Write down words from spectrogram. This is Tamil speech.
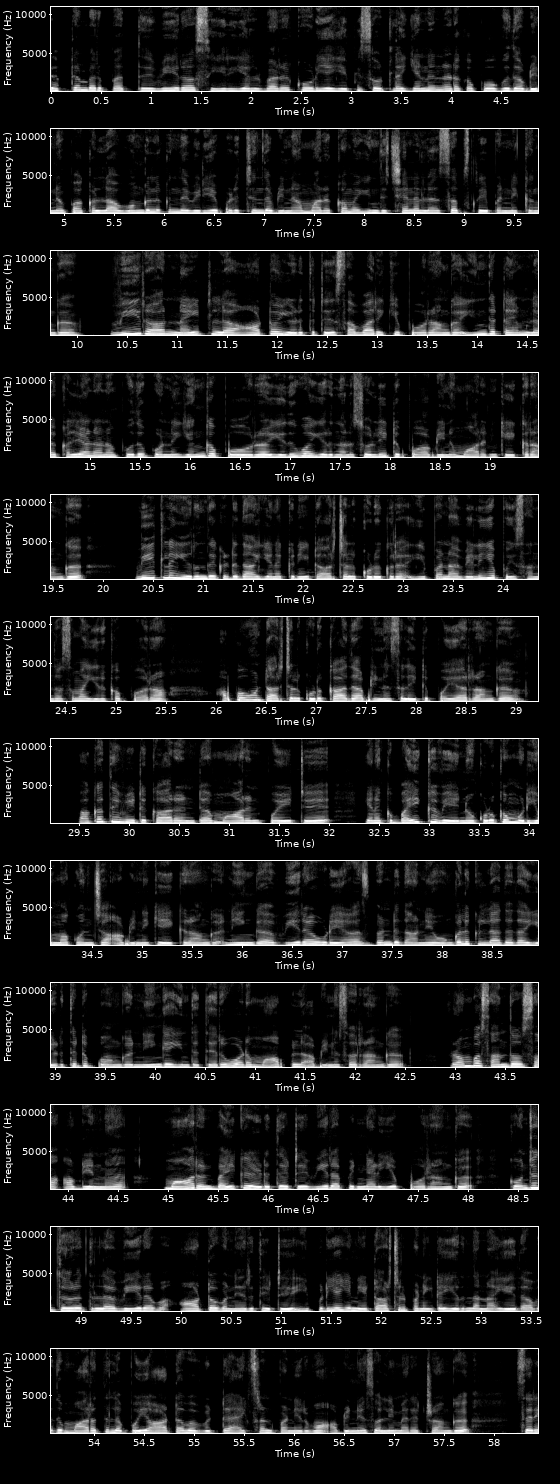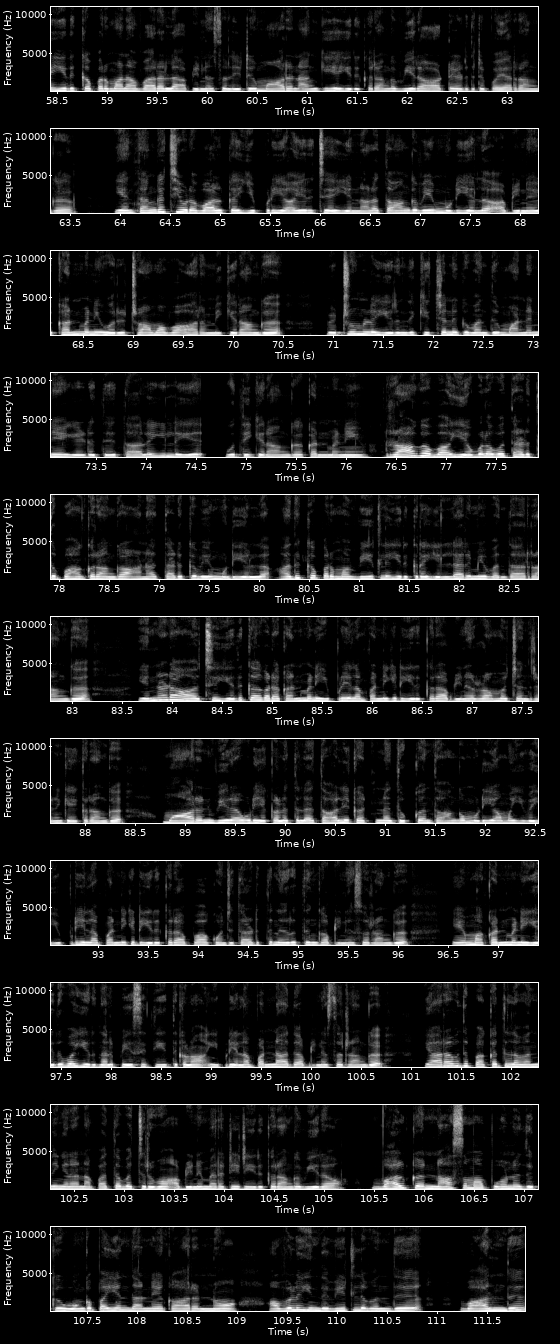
செப்டம்பர் பத்து வீரா சீரியல் வரக்கூடிய எபிசோடில் என்ன நடக்க போகுது அப்படின்னு பார்க்கலாம். உங்களுக்கு இந்த வீடியோ பிடிச்சிருந்து அப்படின்னா மறக்காமல் இந்த சேனலை சப்ஸ்கிரைப் பண்ணிக்கோங்க. வீரா நைட்டில் ஆட்டோ எடுத்துகிட்டு சவாரிக்கு போகிறாங்க இந்த டைமில் கல்யாணம் புது பொண்ணு எங்கே போகிற எதுவாக இருந்தாலும் சொல்லிட்டு போ அப்படின்னு மாறன் கேட்குறாங்க வீட்டில் இருந்துக்கிட்டு தான் எனக்கு நீ டார்ச்சல் கொடுக்குற. இப்போ நான் வெளியே போய் சந்தோஷமாக இருக்க போகிறேன் அப்பவும் டார்ச்சல் கொடுக்காத அப்படின்னு சொல்லிட்டு போயிடுறாங்க. பக்கத்து வீட்டுக்காரன்ட்ட மாறன் போயிட்டு எனக்கு பைக்கு வேணும் கொடுக்க முடியுமா கொஞ்சம்? அப்படின்னு கேட்குறாங்க நீங்கள் வீராவுடைய ஹஸ்பண்டு தானே உங்களுக்கு இல்லாததா எடுத்துகிட்டு போங்க நீங்கள் இந்த தெருவோட மாப்பிள்ளை அப்படின்னு சொல்கிறாங்க ரொம்ப சந்தோஷம் அப்படின்னு மாறன் பைக்கை எடுத்துகிட்டு வீரா பின்னாடியே போகிறாங்க கொஞ்ச தூரத்தில் வீர ஆட்டோவை நிறுத்திட்டு இப்படியே என்னை டார்ச்சர் பண்ணிக்கிட்டே இருந்தேன்னா ஏதாவது மரத்தில் போய் ஆட்டோவை விட்டு ஆக்சிடென்ட் பண்ணிடுவோம் அப்படின்னு சொல்லி மிரட்டுறாங்க. சரி இதுக்கப்புறமா நான் வரலை அப்படின்னு சொல்லிட்டு மாறன் அங்கேயே இருக்கிறாங்க. வீர ஆட்டோ எடுத்துகிட்டு போயிடுறாங்க. என் தங்கச்சியோட வாழ்க்கை இப்படி ஆயிடுச்சு என்னால் தாங்கவே முடியலை அப்படின்னு கண்மணி ஒரு ட்ராமாவாக ஆரம்பிக்கிறாங்க. பெட்ரூமில் இருந்து கிச்சனுக்கு வந்து மண்ணெண்ணையை எடுத்து தலையிலேயே ஊற்றிக்கிறாங்க கண்மணி. ராகவா எவ்வளவோ தடுத்து பார்க்குறாங்க ஆனால் தடுக்கவே முடியல. அதுக்கப்புறமா வீட்டில் இருக்கிற எல்லாருமே வந்தாடுறாங்க. என்னடா ஆச்சு? எதுக்காகடா கண்மணி இப்படியெல்லாம் பண்ணிக்கிட்டு இருக்கிற? அப்படின்னு ராமச்சந்திரன் கேட்குறாங்க மாறன் வீராவுடைய கழுத்தில் தாலி கட்டின துக்கம் தாங்க முடியாமல் இவ இப்படியெல்லாம் பண்ணிக்கிட்டு இருக்கிறாப்பா? கொஞ்சம் தடுத்து நிறுத்துங்க அப்படின்னு சொல்கிறாங்க ஏம்மா கண்மணி எதுவாக இருந்தாலும் பேசி தீர்த்துக்கலாம். இப்படியெல்லாம் பண்ணாது அப்படின்னு சொல்கிறாங்க யாராவது பக்கத்தில் வந்தீங்கன்னா நான் பற்ற வச்சிருவோம் அப்படின்னு மிரட்டிட்டு இருக்கிறாங்க வீரா. வாழ்க்கை நாசமாக போனதுக்கு உங்கள் பையன் தானே காரணம். அவளும் இந்த வீட்டில் வந்து வாழ்ந்து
